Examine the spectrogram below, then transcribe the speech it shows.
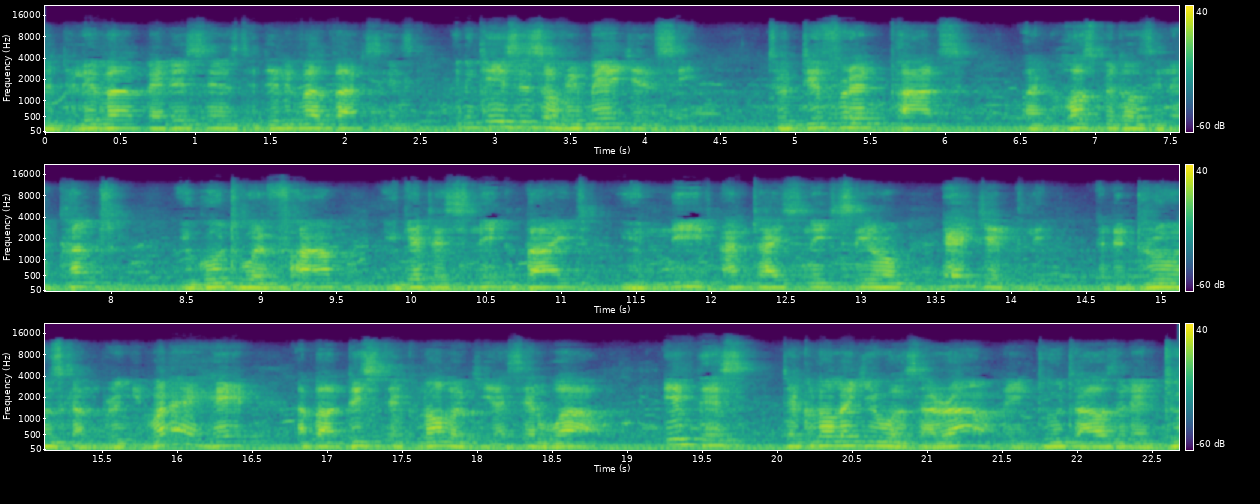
to deliver medicines, to deliver vaccines in cases of emergency to different parts and hospitals in the country. You go to a farm, you get a snake bite, you need anti-snake serum urgently, and the drones can bring it. When I heard about this technology, I said, wow, if this technology was around in 2002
